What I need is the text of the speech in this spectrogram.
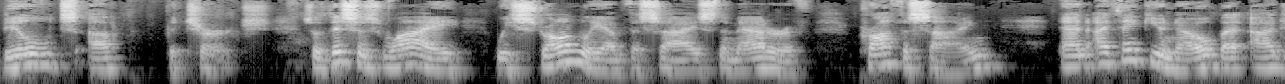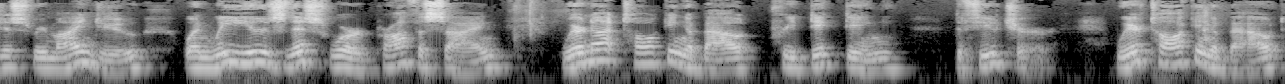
builds up the church. So this is why we strongly emphasize the matter of prophesying. And I think you know, but I'll just remind you, when we use this word prophesying, we're not talking about predicting the future. We're talking about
